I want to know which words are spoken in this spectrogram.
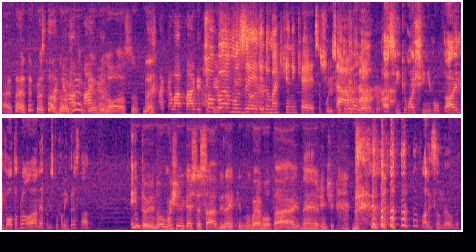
Ah, tá até prestado, não, já é membro nosso, né? Aquela saga que Roubamos deu- ele do Machine Cast. É por isso que eu tô falando. Assim que o Machine voltar, ele volta pra lá, né? Por isso que eu falei emprestado. Então, e no Machine Cast você sabe, né, que não vai voltar, né? A gente. Não fala isso não, velho.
